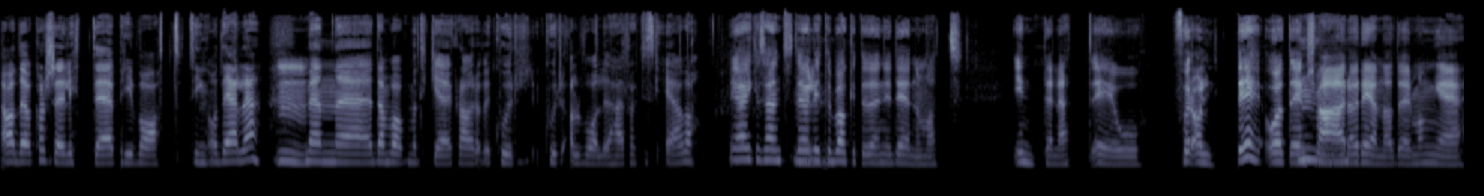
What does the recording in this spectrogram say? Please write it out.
Ja, det var kanskje litt eh, privat ting å dele, Mm. men eh, de var på en måte ikke klar over hvor, hvor alvorlig det her faktisk er, da. Ja, ikke sant? Det er jo litt Mm. tilbake til den ideen om at internett er jo for alltid, og at det er en Mm. svær arena der mange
